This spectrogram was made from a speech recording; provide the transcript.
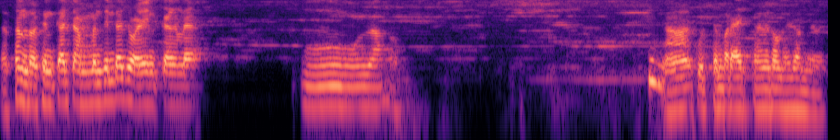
രസമുണ്ട്. പക്ഷെ എനിക്ക് ആ ചമ്മന്തിന്റെ ചോയ എനിക്ക് അങ്ങനെ. ഞാൻ കുറ്റം പറയാതിരിക്കാൻ തുടങ്ങിയത് തന്നെയാണ്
